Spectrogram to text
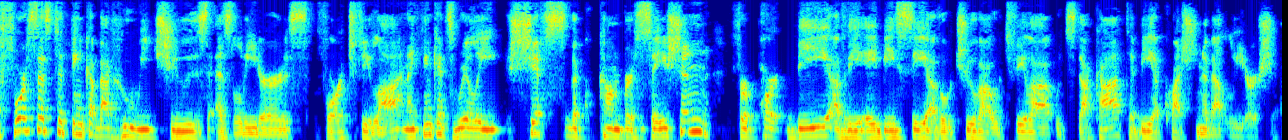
force us to think about who we choose as leaders for tefillah. And I think it's really shifts the conversation for part B of the ABC of Utshuva, Utfila, Utstaka to be a question about leadership.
